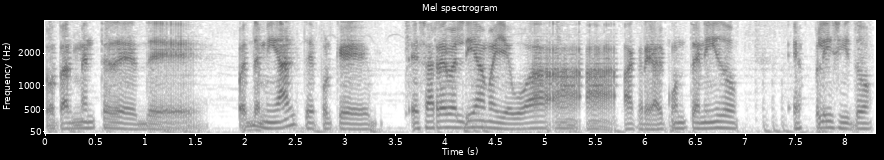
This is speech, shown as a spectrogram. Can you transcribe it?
totalmente de, de, pues, de mi arte, porque esa rebeldía me llevó a, a- a- crear contenido explícito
